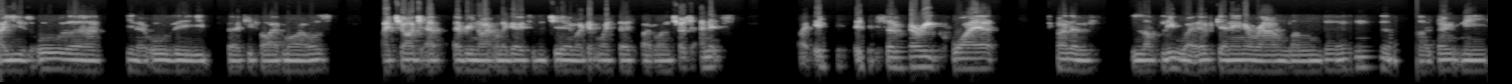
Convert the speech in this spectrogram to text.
I use all the you know all the 35 miles. I charge every night when I go to the gym. I get my 35 miles charge, and it's it, it's a very quiet kind of lovely way of getting around London. I don't need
